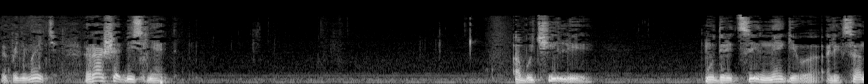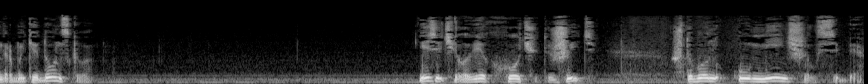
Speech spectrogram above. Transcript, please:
Вы понимаете? Раша объясняет. Обучили мудрецы Негева Александра Македонского – Если человек хочет жить, чтобы он уменьшил себя,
